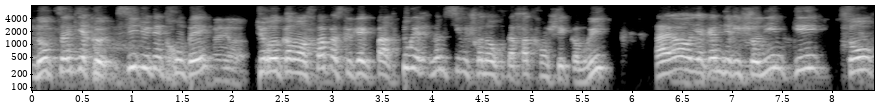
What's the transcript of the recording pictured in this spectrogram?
Donc, ça veut dire que si tu t'es trompé, tu ne recommences pas parce que quelque part, même si le n'a pas tranché comme lui, alors il y a quand même des Rishonim qui sont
